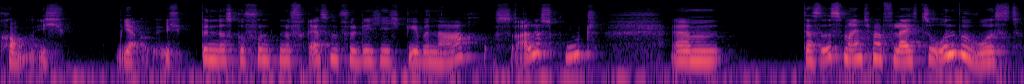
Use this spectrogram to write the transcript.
komm, ich, ja, ich bin das gefundene Fressen für dich, ich gebe nach, ist alles gut. Ähm, das ist manchmal vielleicht so unbewusst,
